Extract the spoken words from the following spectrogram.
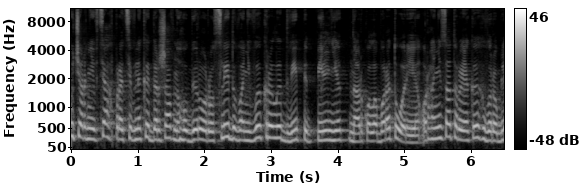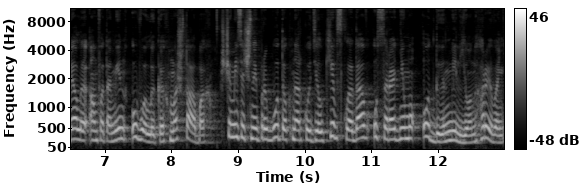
У Чернівцях працівники Державного бюро розслідувань викрили дві підпільні нарколабораторії, організатори яких виробляли амфетамін у великих масштабах. Щомісячний прибуток наркоділків складав у середньому 1 мільйон гривень.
